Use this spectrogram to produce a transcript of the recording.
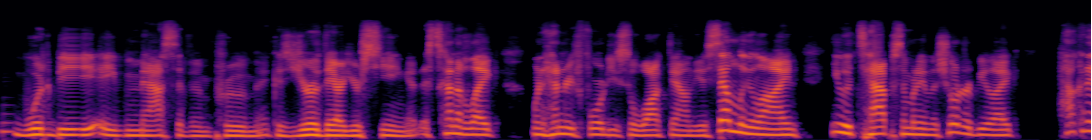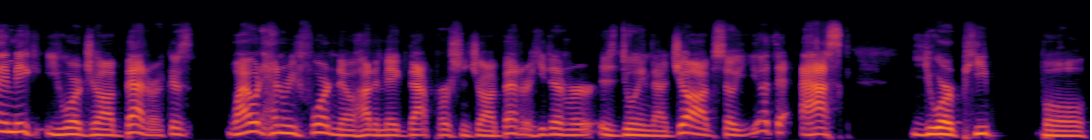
would be a massive improvement because you're there you're seeing it it's kind of like when henry ford used to walk down the assembly line he would tap somebody on the shoulder and be like how can i make your job better because why would Henry Ford know how to make that person's job better? He never is doing that job. So you have to ask your people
